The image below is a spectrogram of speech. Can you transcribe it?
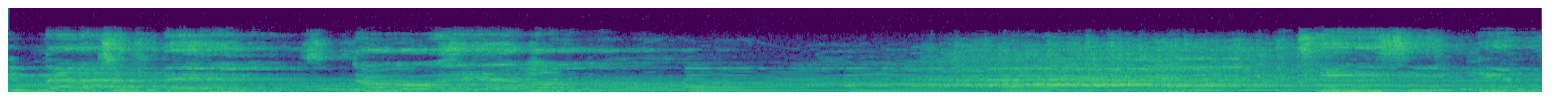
Imagine there's no. It's easy if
